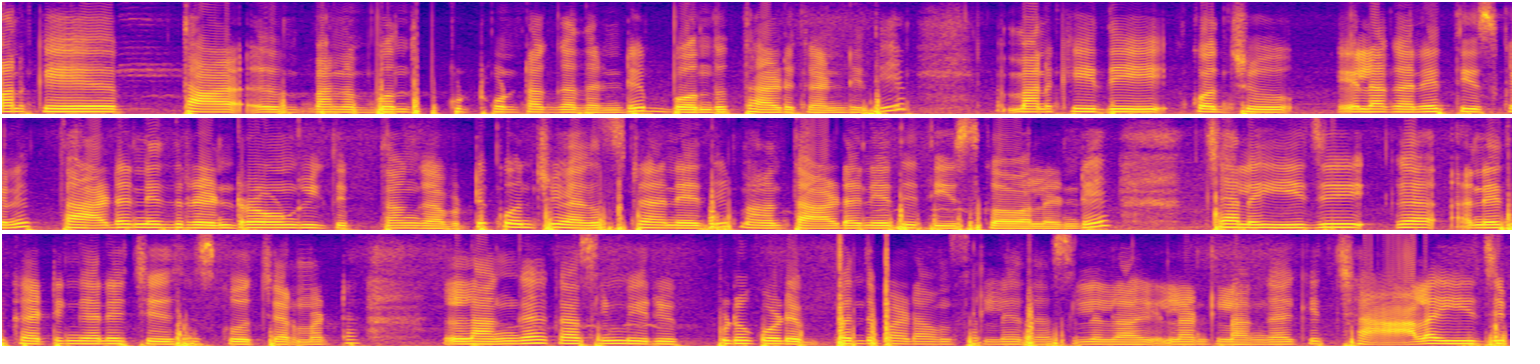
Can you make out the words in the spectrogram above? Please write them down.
మనకి తా మన బొందు కుట్టుకుంటాం కదండి బొందు తాడుకండి ఇది. మనకి ఇది కొంచెం ఇలాగనే తీసుకుని తాడు అనేది రెండు రౌండ్లు తిప్పుతాం కాబట్టి కొంచెం ఎక్స్ట్రా అనేది మనం తాడు అనేది తీసుకోవాలండి. చాలా ఈజీగా అనేది కటింగ్ అనేది చేసేసుకోవచ్చు అనమాట లంగాకి అసలు మీరు ఎప్పుడు కూడా ఇబ్బంది పడే అవసరం లేదు. అసలు ఇలా ఇలాంటి లంగాకి చాలా ఈజీ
